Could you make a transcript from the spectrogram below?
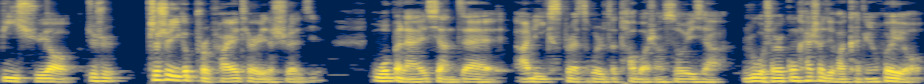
必须要就是这是一个 proprietary 的设计。我本来想在 AliExpress 或者在淘宝上搜一下，如果说是公开设计的话，肯定会有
